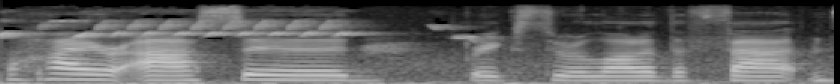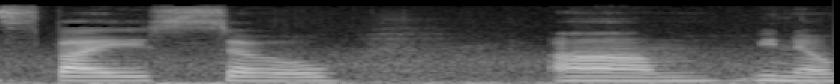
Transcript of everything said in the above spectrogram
The higher acid breaks through a lot of the fat and spice. So, um, you know,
